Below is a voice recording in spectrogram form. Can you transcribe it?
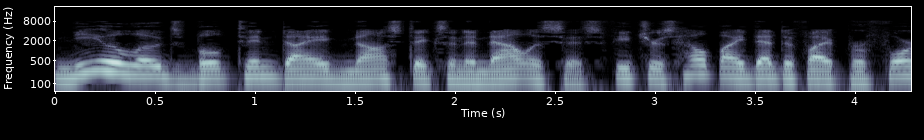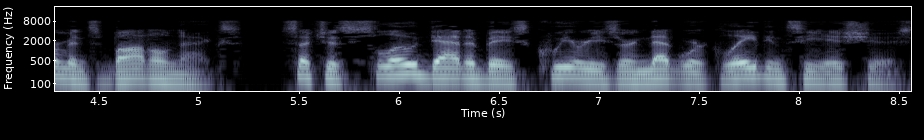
NeoLoad's built-in diagnostics and analysis features help identify performance bottlenecks, such as slow database queries or network latency issues,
